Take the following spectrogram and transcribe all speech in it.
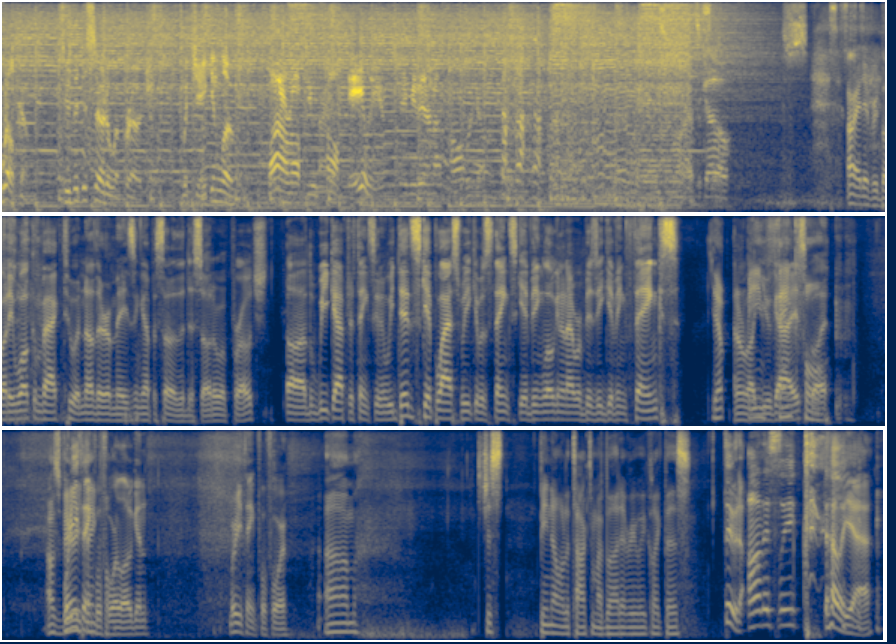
Welcome to the DeSoto Approach with Jake and Logan. Well, I don't know if you would call them aliens. Maybe they're not called. Let's go. All right, everybody, welcome back to another amazing episode of the DeSoto Approach. Uh, the week after Thanksgiving, we did skip last week. It was Thanksgiving. Logan and I were busy giving thanks. Yep. I don't know about being you guys, thankful. but I was what very are you thankful, for, Logan? What are you thankful for? Um, just being able to talk to my bud every week like this. Dude, honestly, hell yeah.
